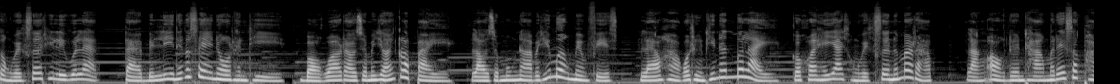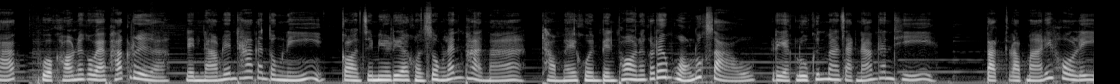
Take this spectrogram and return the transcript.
ส่งเวกเซอร์ที่ลิเวอร์แลนด์ แต่เบลลี่นั่นก็เซโนทันที บอกว่าเราจะไม่ย้อนกลับไป เราจะมุ่งหน้าไปที่เมืองเมมฟิส แล้วหากว่าถึงที่นั่นเมื่อไหร่ ก็ค่อยให้ญาติของเวกเซอร์นั้นมารับ หลังออกเดินทางมาได้สักพัก พวกเขาเนี่ยก็แวะพักเรือ เล่นน้ำเล่นท่ากันตรงนี้ ก่อนจะมีเรือขนส่งแล่นผ่านมาทำให้คนเป็นพ่อนั้นก็เริ่มห่วงลูกสาว เรียกลูกขึ้นมาจากน้ำทันที ตัดกลับมาที่โพลี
